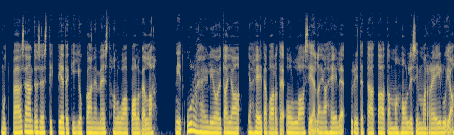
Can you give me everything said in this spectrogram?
mutta pääsääntöisesti tietenkin jokainen meistä haluaa palvella niitä urheilijoita ja, ja heitä varten ollaan siellä ja heille yritetään taata mahdollisimman reilu ja,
